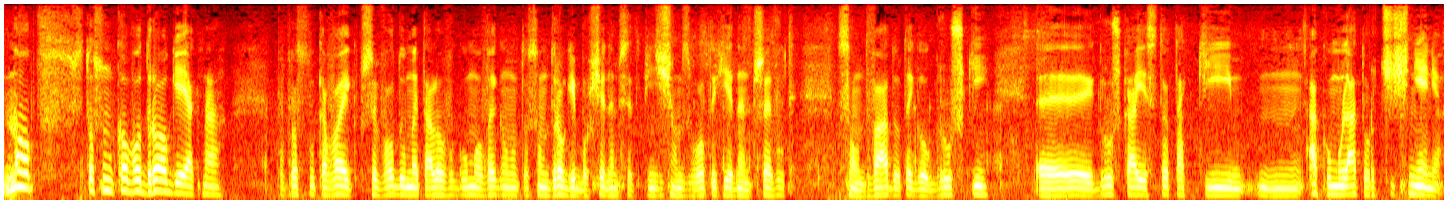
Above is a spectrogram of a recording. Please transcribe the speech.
no, stosunkowo drogie jak na po prostu kawałek przewodu metalowo-gumowego, no to są drogie, bo 750 zł jeden przewód, są dwa, do tego gruszki. E, gruszka jest to taki mm, akumulator ciśnienia.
